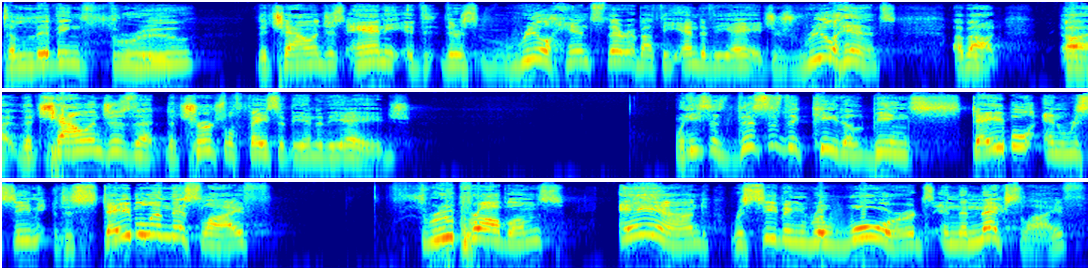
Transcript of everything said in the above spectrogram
to living through the challenges. And he, there's real hints there about the end of the age. There's real hints about uh, the challenges that the church will face at the end of the age. When he says this is the key to being stable and receiving, to stable in this life through problems and receiving rewards in the next life,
